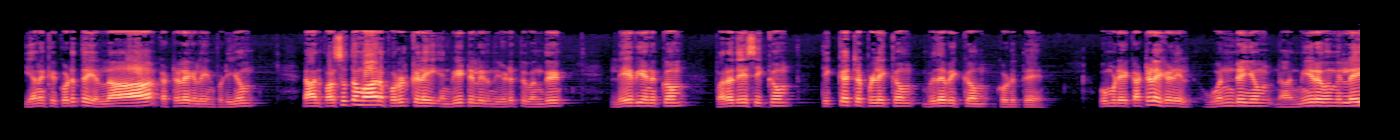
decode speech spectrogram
எனக்கு கொடுத்த எல்லா கட்டளைகளின்படியும் நான் பரிசுத்தமான பொருட்களை என் வீட்டில் இருந்து எடுத்து வந்து லேவியனுக்கும் பரதேசிக்கும் திக்கற்ற பிள்ளைக்கும் விதவிக்கும் கொடுத்தேன். உம்முடைய கட்டளைகளில் ஒன்றையும் நான் மீறவும் இல்லை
